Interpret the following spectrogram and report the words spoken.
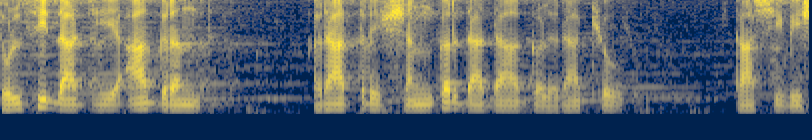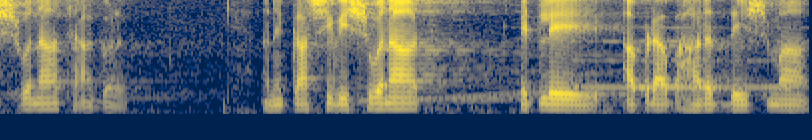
તુલસીદાસજીએ આ ગ્રંથ રાત્રે શંકર દાદા આગળ રાખ્યો, કાશી વિશ્વનાથ આગળ. અને કાશી વિશ્વનાથ એટલે આપણા ભારત દેશમાં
